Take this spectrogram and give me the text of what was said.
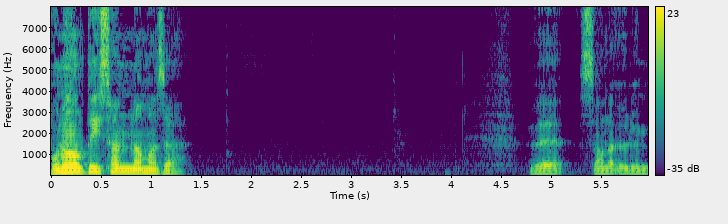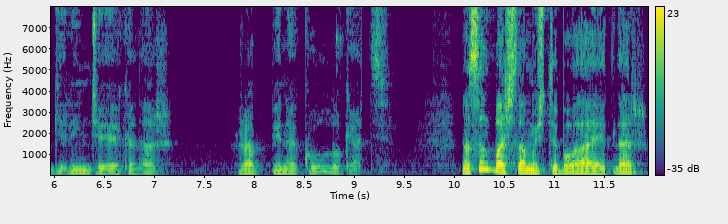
bunaldıysan namaza, ve sana ölüm gelinceye kadar Rabbine kulluk et. Nasıl başlamıştı bu ayetler?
